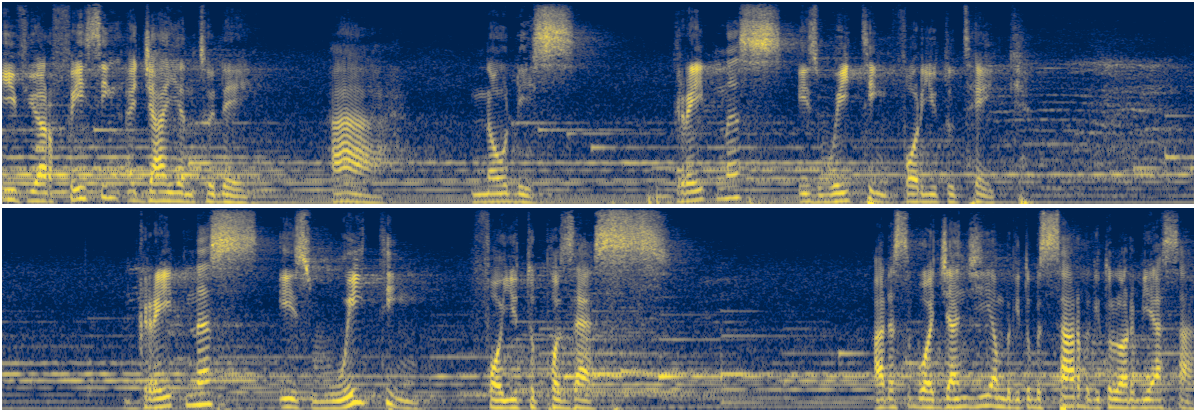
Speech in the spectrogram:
If you are facing a giant today, ah, know this, greatness is waiting for you to take. Greatness is waiting for you to possess. Ada sebuah janji yang begitu besar, begitu luar biasa,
